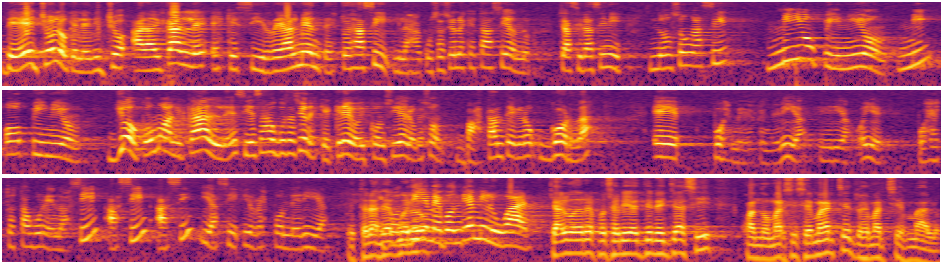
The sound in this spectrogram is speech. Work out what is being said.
de hecho, lo que le he dicho al alcalde es que si realmente esto es así y las acusaciones que está haciendo Yacira Sini no son así, Mi opinión, mi opinión. Yo como alcalde, si esas acusaciones que creo y considero que son bastante gordas, eh, pues me defendería y diría, oye, pues esto está ocurriendo así, así, así y así, y respondería. ¿Estarás y de acuerdo? me pondría en mi lugar. Que algo de responsabilidad tiene Chasi cuando Marci se marche, entonces Marchi es malo.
